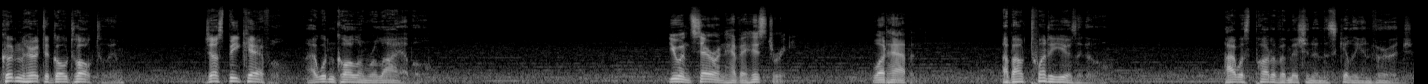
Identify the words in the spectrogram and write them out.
Couldn't hurt to go talk to him. Just be careful. I wouldn't call him reliable. You and Saren have a history. What happened? About 20 years ago, I was part of a mission in the Skyllian Verge.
